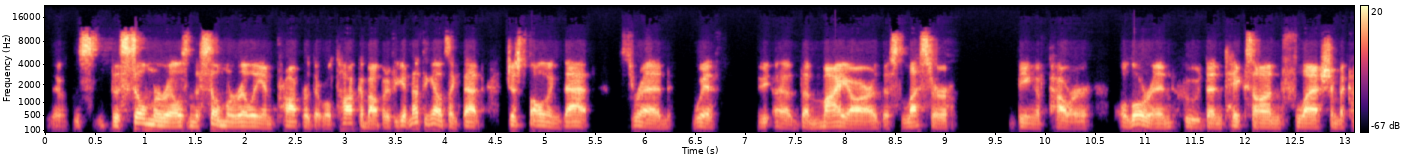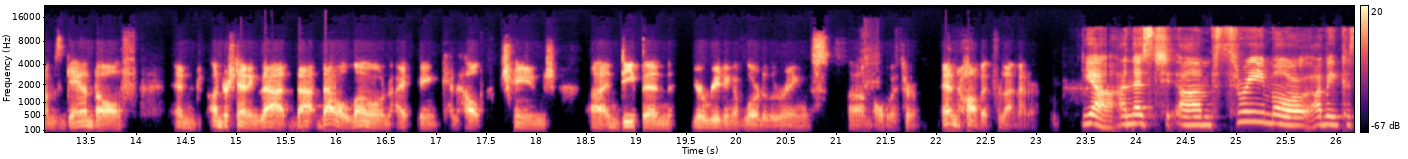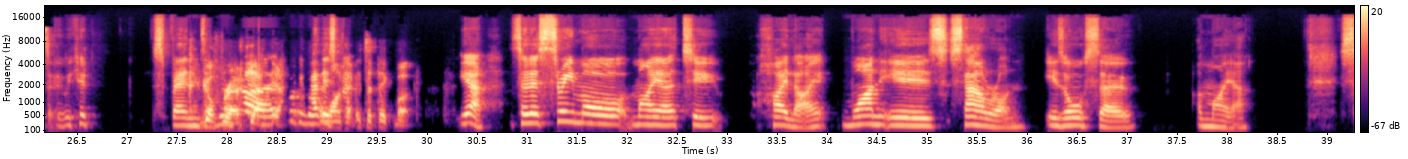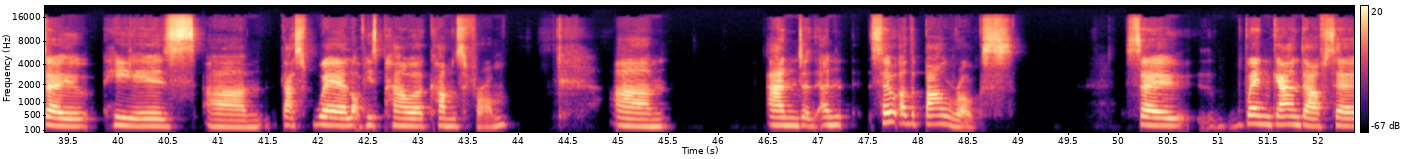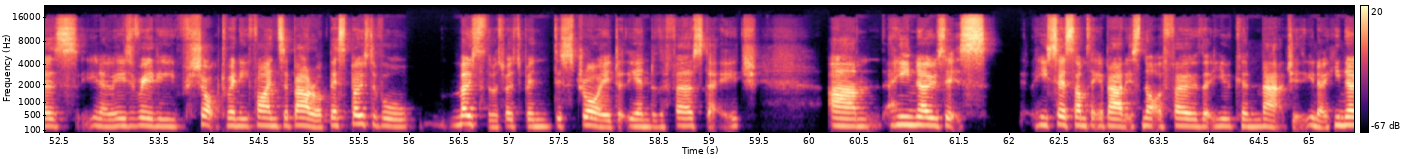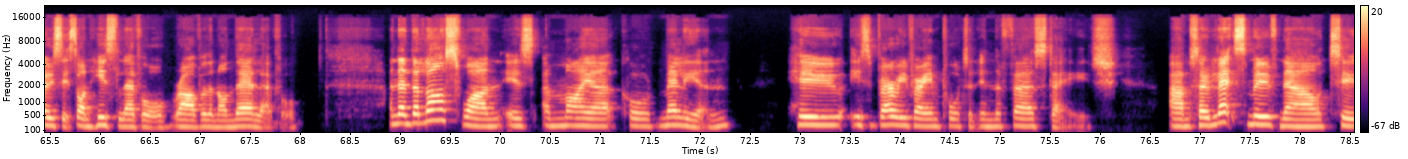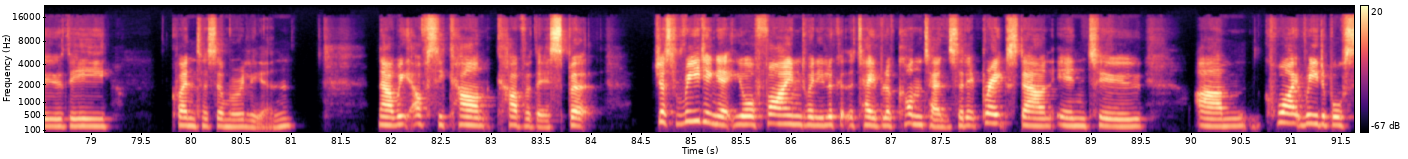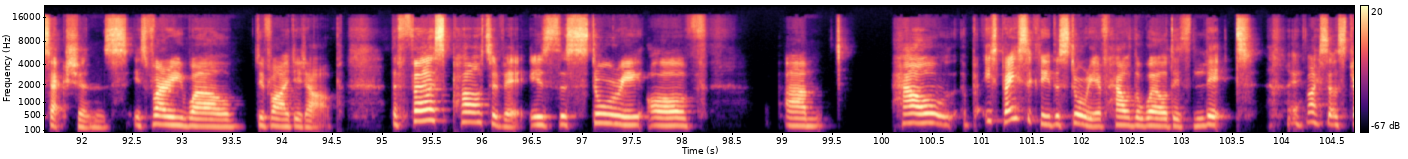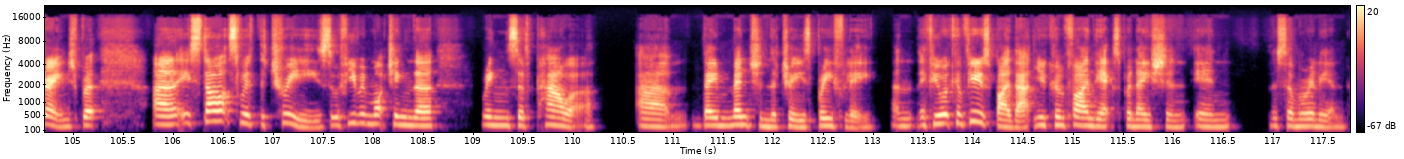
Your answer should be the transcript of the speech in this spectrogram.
you know, the Silmarils and the Silmarillion proper that we'll talk about. But if you get nothing else like that, just following that thread with the, uh, the Maiar, this lesser being of power, Olorin, who then takes on flesh and becomes Gandalf, and understanding that that that alone, I think, can help change uh, and deepen your reading of Lord of the Rings um, all the way through, and Hobbit for that matter. Yeah, and there's t- um, three more. I mean, because we could spend go forever. Yeah, yeah. talking about this. But, it's a thick book. Yeah, so there's three more Maia to highlight. One is Sauron is also a Maia. So he is um, that's where a lot of his power comes from. Um, and and so are the Balrogs. So when Gandalf says, you know, he's really shocked when he finds a Balrog, they're supposed to have all, most of them are supposed to have been destroyed at the end of the first age. Um, he knows it's, he says something about it's not a foe that you can match. You know, he knows it's on his level rather than on their level. And then the last one is a Maia called Melian, who is very, very important in the first stage. Um, so let's move now to the Quenta Silmarillion. Now, we obviously can't cover this, but just reading it, you'll find when you look at the table of contents that it breaks down into um, quite readable sections. It's very well divided up. The first part of it is the story of um, how it's basically the story of how the world is lit. it might sound strange, but uh, it starts with the trees. So if you've been watching the Rings of Power, um, they mention the trees briefly. And if you were confused by that, you can find the explanation in the Silmarillion.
